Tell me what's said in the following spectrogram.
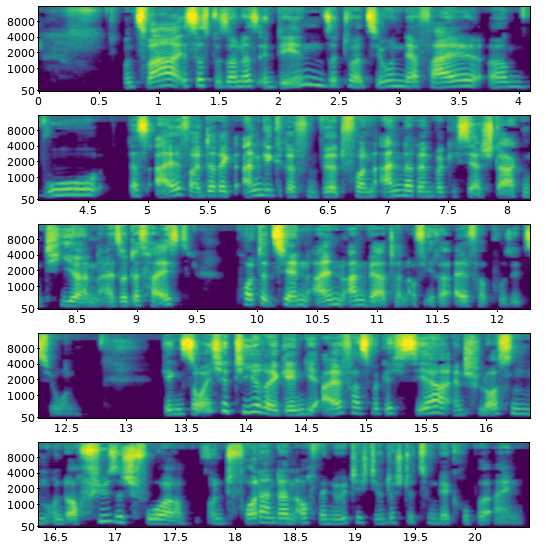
Und zwar ist das besonders in den Situationen der Fall, ähm, wo das Alpha direkt angegriffen wird von anderen wirklich sehr starken Tieren. Also das heißt potenziellen allen Anwärtern auf ihre Alpha-Position. Gegen solche Tiere gehen die Alphas wirklich sehr entschlossen und auch physisch vor und fordern dann auch, wenn nötig, die Unterstützung der Gruppe ein.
